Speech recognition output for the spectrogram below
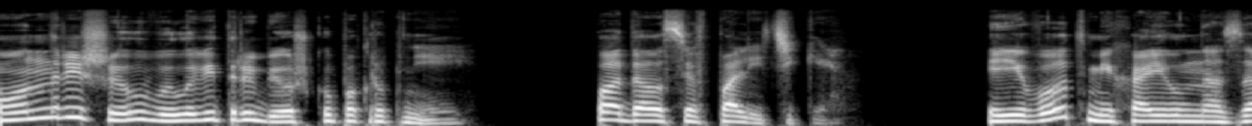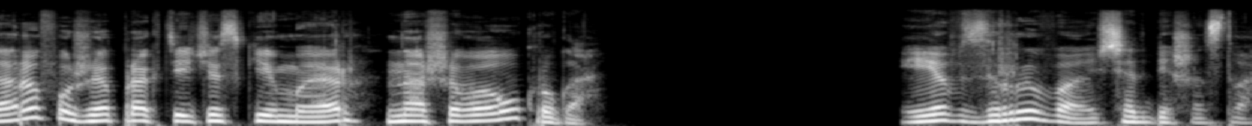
Он решил выловить рыбешку покрупней. Подался в политике. И вот Михаил Назаров уже практически мэр нашего округа. Я взрываюсь от бешенства.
